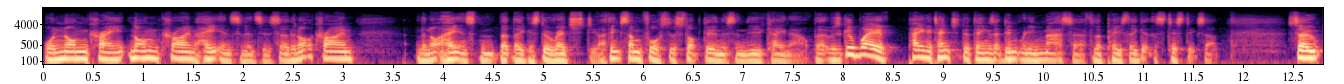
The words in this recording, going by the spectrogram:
or non-crime non-crime hate incidences. So they're not a crime, they're not hate incident, but they can still register. I think some forces have stopped doing this in the UK now, but it was a good way of paying attention to things that didn't really matter for the police. They get the statistics up. So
